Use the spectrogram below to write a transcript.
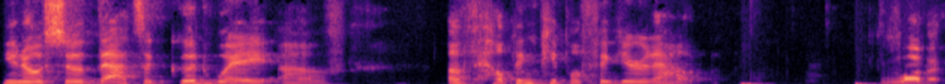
you know so that's a good way of of helping people figure it out Love it,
